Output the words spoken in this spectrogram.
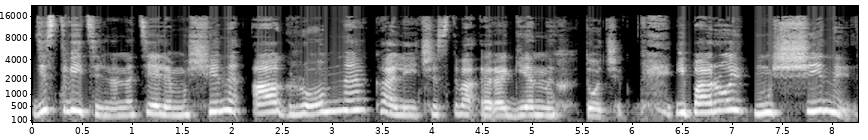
Действительно, на теле мужчины огромное количество эрогенных точек. И порой мужчины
